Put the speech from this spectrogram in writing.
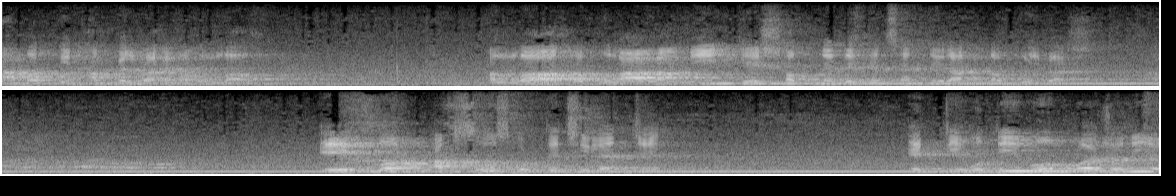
আহমদ বিন হাম্বেল রাহেমহুল্লাহ, আল্লাহ রব্বুল আলমিনকে স্বপ্নে দেখেছেন নিরানব্বই বার। এরপর আফসোস করতেছিলেন যে একটি অতীব প্রয়োজনীয়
